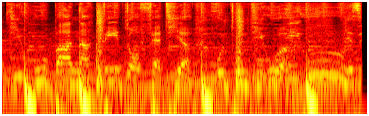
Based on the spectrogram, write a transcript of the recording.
Die U-Bahn nach Bedorf fährt hier rund um die Uhr. Wir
